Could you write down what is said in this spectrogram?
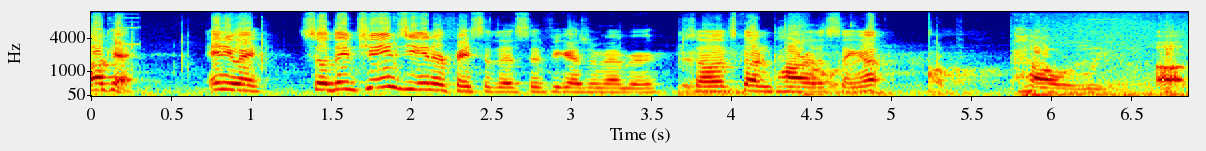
Okay. Anyway, so they've changed the interface of this, if you guys remember. So let's go ahead and power this thing up. Power up.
